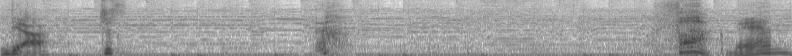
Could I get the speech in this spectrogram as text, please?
yeah, just Fuck, man.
